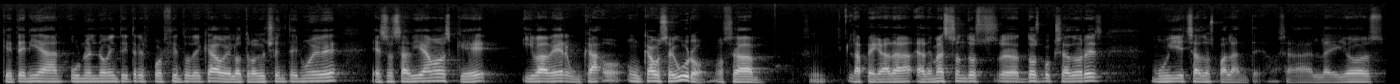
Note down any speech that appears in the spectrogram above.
que tenían uno el 93% de KO y el otro el 89%. Eso sabíamos que iba a haber un KO, un KO seguro. O sea, la pegada. Además, son dos, eh, dos boxeadores muy echados para adelante. O sea, ellos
